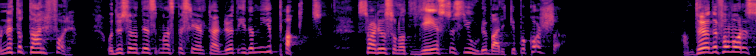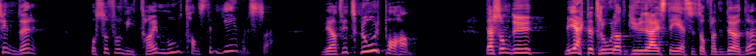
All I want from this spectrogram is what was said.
Og nettopp derfor og du skjønner at Det som er spesielt her, du vet, I den nye pakt så er det jo sånn at Jesus gjorde verket på korset. Han døde for våre synder, og så får vi ta imot hans tilgivelse ved at vi tror på ham. Dersom du med hjertet tror at Gud reiste Jesus opp fra de døde,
